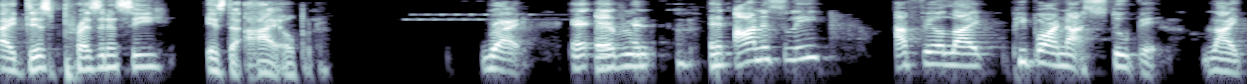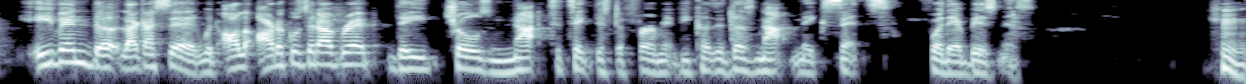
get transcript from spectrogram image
like this presidency is the eye opener. Right. And, and, and, and honestly, I feel like people are not stupid. Like even the like I said, with all the articles that I've read, they chose not to take this deferment because it does not make sense for their business. Hmm.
